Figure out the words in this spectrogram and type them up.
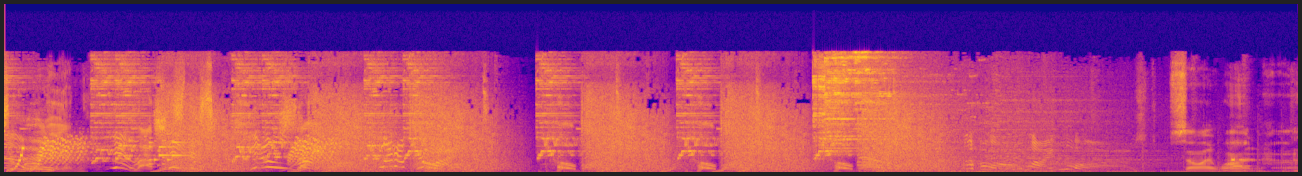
Cerulean. Cobalt. Cobalt. Cobalt. Oh, I lost. So I won? Huh?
